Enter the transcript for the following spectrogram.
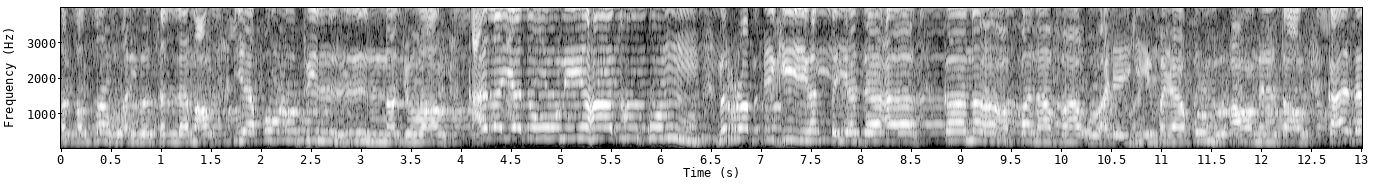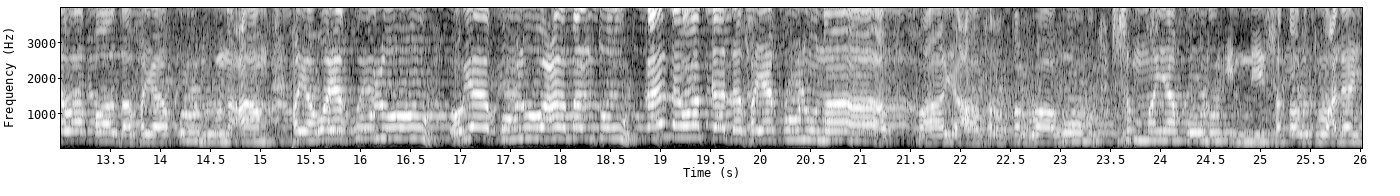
সাল্লাল্লাহু আলাইহি ওয়াসাল্লাম, ইয়াকুলু ফিল নাজওয়া, কালা ইয়াদুনি أحدكم من ربك حتى يدعى. كان قنفاه عليه فيقول عملت كذا وقضى فيقول نعم. فيقول ويقول عملت. كذا وكذا فيقول نعم فيعفر قراه ثم يقول إني سترت علي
